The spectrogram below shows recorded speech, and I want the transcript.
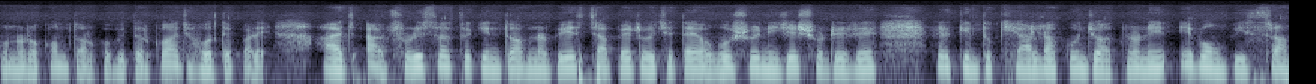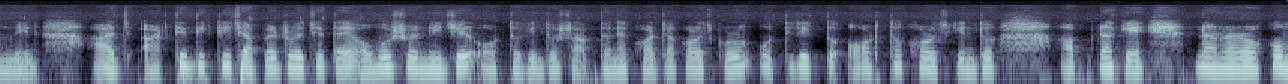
কোনো রকম তর্ক বিতর্ক আজ হতে পারে। আজ আর শরীর স্বাস্থ্য কিন্তু আপনার বেশ চাপের রয়েছে, তাই অবশ্যই নিজের শরীরের কিন্তু খেয়াল রাখুন, যত্ন নিন এবং বিশ্রাম নিন। আজ আর্থিক দিকটি চাপের রয়েছে, তাই অবশ্যই নিজের অর্থ কিন্তু সাবধানে খরচা খরচ করুন। অতিরিক্ত অর্থ খরচ কিন্তু আপনাকে নানা রকম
